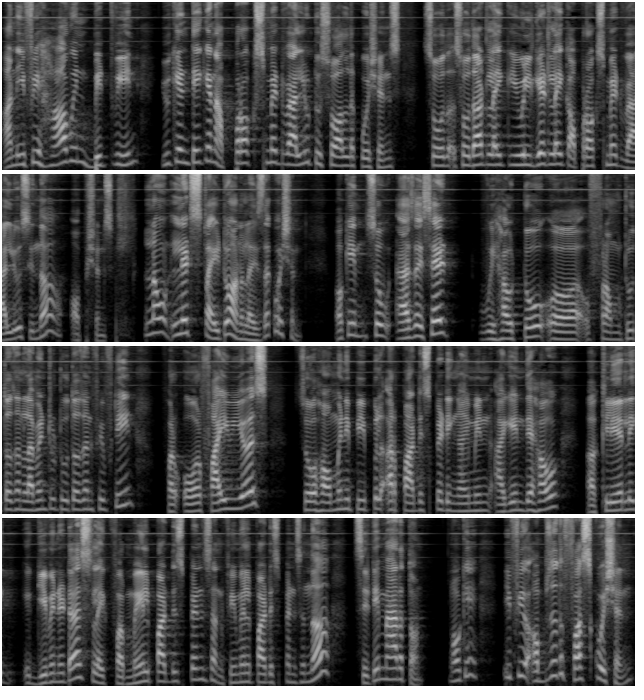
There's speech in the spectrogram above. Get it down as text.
and if you have in between you can take an approximate value to solve the questions. So th so that like you will get like approximate values in the options. Now let's try to analyze the question. Okay so as i said we have to uh, from 2011 to 2015 for over 5 years. So how many people are participating? I mean again they have uh, clearly given it as like for male participants and female participants in the city marathon. Okay if you observe the first question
